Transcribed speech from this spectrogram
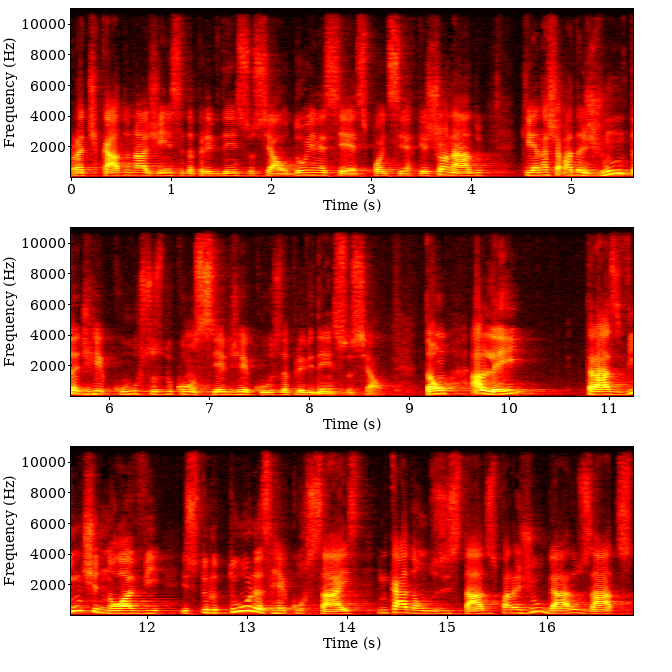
praticado na agência da Previdência Social do INSS pode ser questionado, que é na chamada Junta de Recursos do Conselho de Recursos da Previdência Social. Então, a lei traz 29 estruturas recursais em cada um dos estados para julgar os atos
